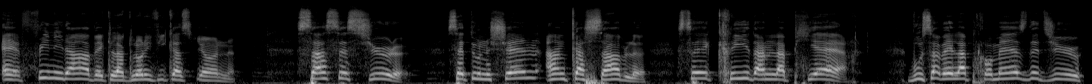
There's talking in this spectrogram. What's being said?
et finira avec la glorification. Ça, c'est sûr. C'est une chaîne incassable. C'est écrit dans la pierre. Vous avez la promesse de Dieu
